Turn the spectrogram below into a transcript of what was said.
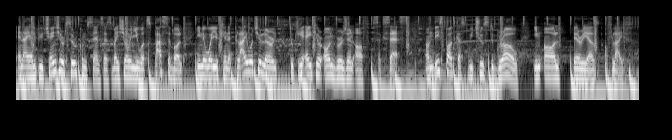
and I help you change your circumstances by showing you what's possible in a way you can apply what you learn to create your own version of success. On this podcast, we choose to grow in all areas of life.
